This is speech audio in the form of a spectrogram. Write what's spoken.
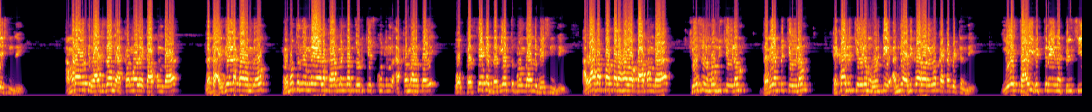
చేసింది. అమరావతి రాజధాని అక్రమాలే కాకుండా గత ఐదేళ్ళ కాలంలో ప్రభుత్వ నిర్ణయాల కారణంగా చోటు చేసుకుంటున్న అక్రమాలపై ఓ ప్రత్యేక దర్యాప్తు బృందాన్ని వేసింది. అలాగప్ప తరహాలో కాకుండా కేసు నమోదు చేయడం దర్యాప్తు చేయడం రికార్డు చేయడం వంటి అన్ని అధికారాలను కట్టబెట్టింది. ఏ స్థాయి వ్యక్తినైనా పిలిచి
